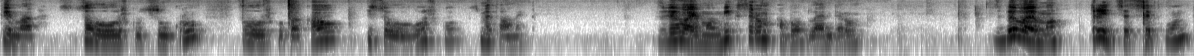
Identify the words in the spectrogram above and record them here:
Кинула солову ложку цукру, солову ложку какао і солову ложку сметани. Збиваємо міксером або блендером. Збиваємо 30 секунд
